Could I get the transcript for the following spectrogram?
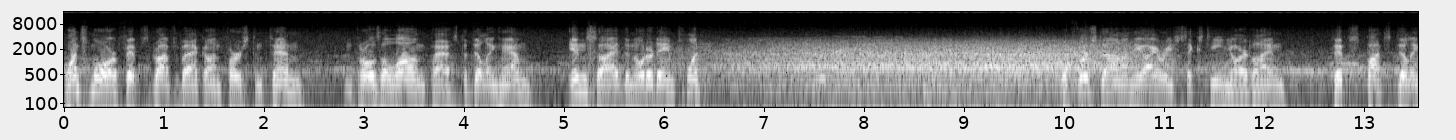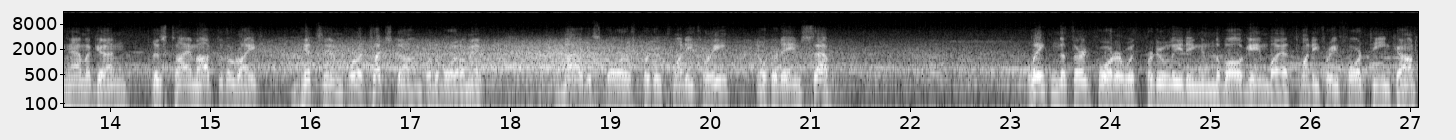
Once more, Phipps drops back on first and 10 and throws a long pass to Dillingham inside the Notre Dame 20. With first down on the Irish 16-yard line, Phipps spots Dillingham again, this time out to the right, and hits him for a touchdown for the Boilermakers. Now the score is Purdue 23, Notre Dame 7. Late in the third quarter, with Purdue leading in the ball game by a 23-14 count,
